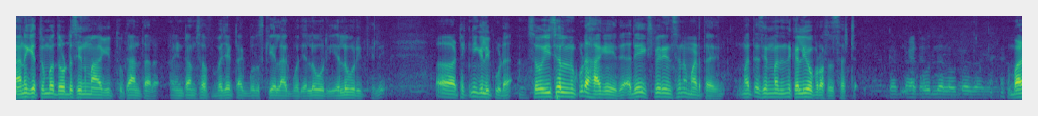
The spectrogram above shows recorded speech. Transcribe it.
ನನಗೆ ತುಂಬ ದೊಡ್ಡ ಸಿನಿಮಾ ಆಗಿತ್ತು Kantara. In terms of budget ಆಗ್ಬೋದು ಸ್ಕೇಲ್ ಆಗ್ಬೋದು ಎಲ್ಲವೂ ಎಲ್ಲವೂ ರೀತಿಯಲ್ಲಿ. ಟೆಕ್ನಿಕಲಿ ಕೂಡ. ಸೊ ಈ ಸಲನೂ ಕೂಡ ಹಾಗೇ ಇದೆ. ಅದೇ ಎಕ್ಸ್ಪೀರಿಯನ್ಸನ್ನು ಮಾಡ್ತಾ ಇದ್ದೀನಿ ಮತ್ತು ಸಿನಿಮಾದಿಂದ ಕಲಿಯೋ ಪ್ರಾಸೆಸ್ ಅಷ್ಟೇ. ಭಾಳ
